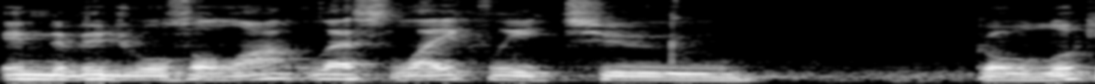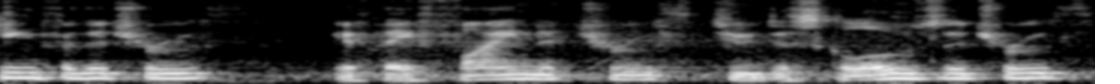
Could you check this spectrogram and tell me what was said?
individuals a lot less likely to go looking for the truth. If they find the truth to disclose the truth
